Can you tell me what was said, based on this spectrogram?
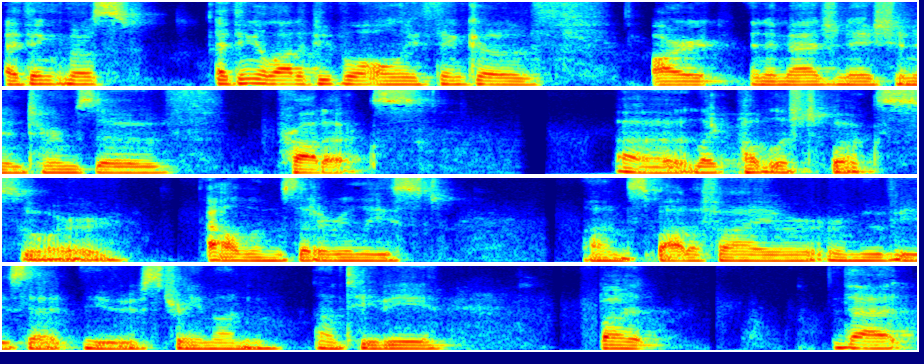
I think most, I think a lot of people only think of art and imagination in terms of products, uh, like published books or albums that are released on Spotify or, or movies that you stream on on TV, but that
